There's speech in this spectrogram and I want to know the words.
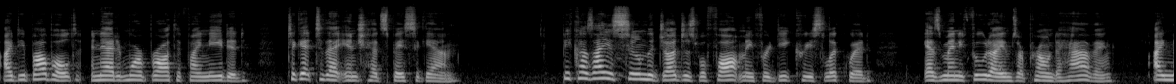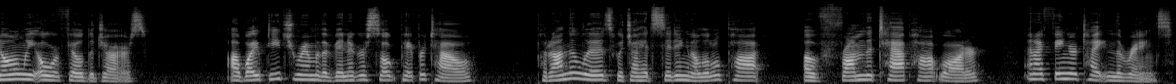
I debubbled and added more broth if I needed to get to that inch headspace again. Because I assume the judges will fault me for decreased liquid, as many food items are prone to having, I knowingly overfilled the jars. I wiped each rim with a vinegar soaked paper towel, put on the lids, which I had sitting in a little pot of from the tap hot water, and I finger tightened the rings.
